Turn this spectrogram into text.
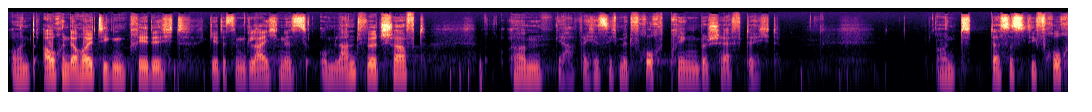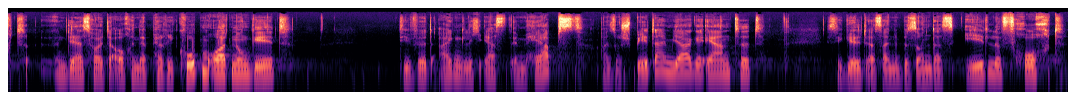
Und auch in der heutigen Predigt geht es im Gleichnis um Landwirtschaft, ähm, ja, welches sich mit Fruchtbringen beschäftigt. Und das ist die Frucht, in der es heute auch in der Perikopenordnung geht. Die wird eigentlich erst im Herbst, also später im Jahr geerntet. Sie gilt als eine besonders edle Frucht,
